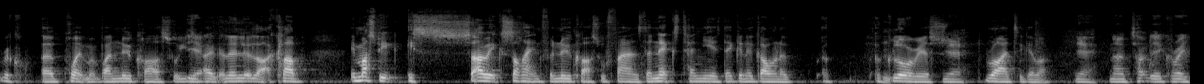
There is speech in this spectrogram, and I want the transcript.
rec- appointment by Newcastle. Yeah. uh, they look like a club. It must be. It's so exciting for Newcastle fans. The next ten years, they're going to go on a, a, a glorious Yeah. ride together. Yeah, no, totally agree.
